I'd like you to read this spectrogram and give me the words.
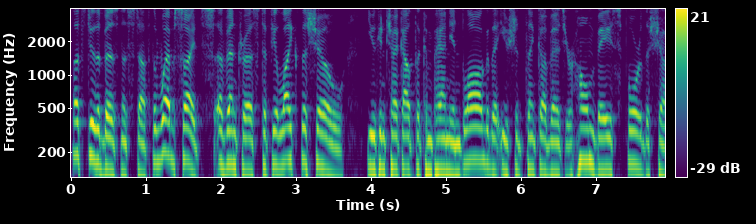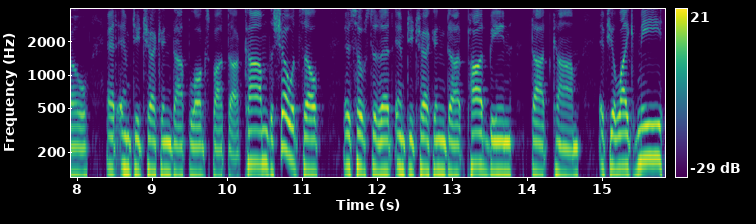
Let's do the business stuff. The websites of interest. If you like the show, you can check out the companion blog that you should think of as your home base for the show at emptychecking.blogspot.com. The show itself is hosted at emptychecking.podbean.com. If you like me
